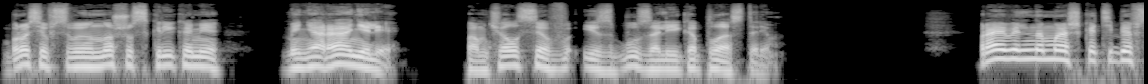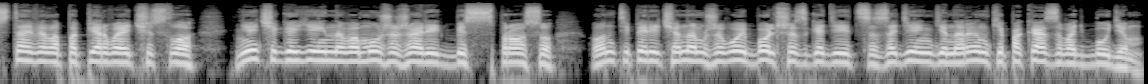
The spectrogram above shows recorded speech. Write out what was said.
Бросив свою ношу с криками «Меня ранили!», помчался в избу за лейкопластырем. «Правильно Машка тебе вставила по первое число. Нечего ейного мужа жарить без спросу. Он теперь и нам живой больше сгодится. За деньги на рынке показывать будем».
